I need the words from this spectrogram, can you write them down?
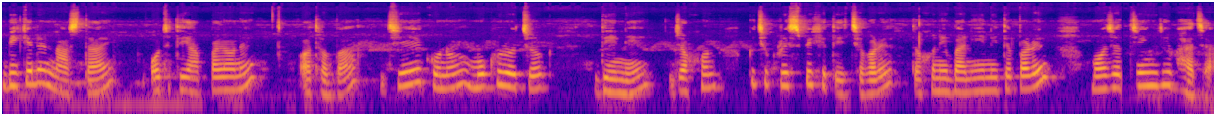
বিকেলের নাস্তায়, অতিথি আপ্যায়নে অথবা যে কোনো মুখরোচক দিনে যখন কিছু ক্রিস্পি খেতে ইচ্ছে করে, তখনই বানিয়ে নিতে পারেন মজার চিংড়ি ভাজা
